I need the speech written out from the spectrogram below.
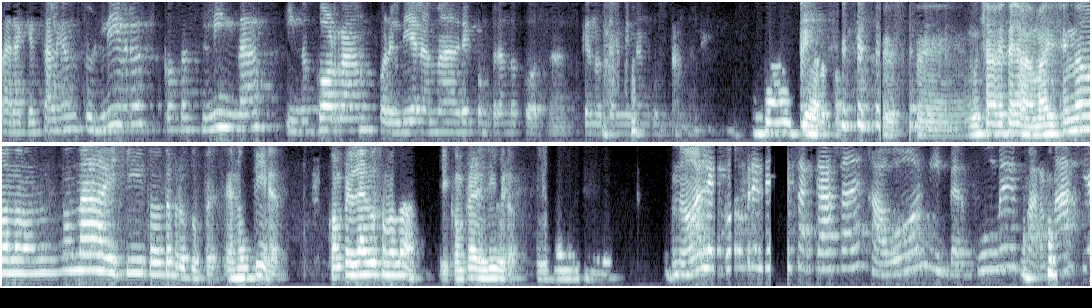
para que salgan sus libros, cosas lindas y no corran por el Día de la Madre comprando cosas que no terminan gustándole. Eso es cierto. Este, muchas veces la mamá dice, no, no, no, nada, hijito, no te preocupes. Es mentira. Cómprenle algo a su mamá y compren el libro. no, le compren esa caja de jabón y perfume de farmacia,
